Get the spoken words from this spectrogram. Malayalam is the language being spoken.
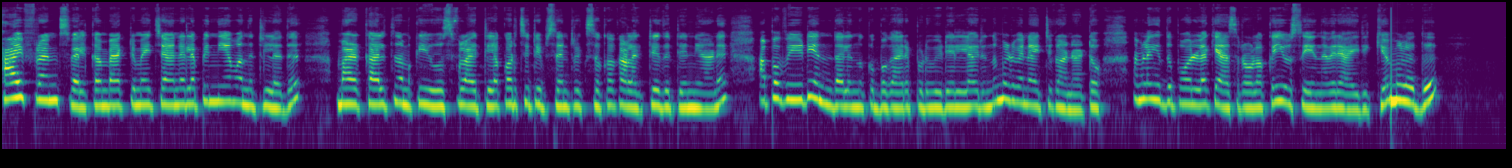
Hi friends welcome back to my channel അപ്പം ഇന്ന് ഞാൻ വന്നിട്ടുള്ളത് മഴക്കാലത്ത് നമുക്ക് യൂസ്ഫുൾ ആയിട്ടുള്ള കുറച്ച് ടിപ്സ് ആൻഡ് ട്രിക്സ് ഒക്കെ കളക്ട് ചെയ്തിട്ട് തന്നെയാണ്. അപ്പോൾ വീഡിയോ എന്തായാലും നമുക്ക് ഉപകാരപ്പെടും. വീഡിയോ എല്ലാവരും ഒന്ന് മുഴുവനായിട്ട് കാണാം കേട്ടോ. നമ്മൾ ഇതുപോലുള്ള കാസറോളൊക്കെ യൂസ് ചെയ്യുന്നവരായിരിക്കും. നമ്മളത്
